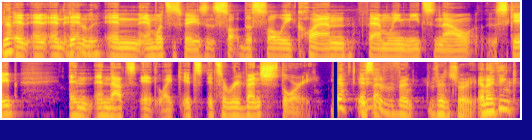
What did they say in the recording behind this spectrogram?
Yeah, and and and, and and and what's his face? It's Sol- the Sully clan family needs to now escape, and and that's it. Like it's it's a revenge story. yeah it's a revenge, revenge story and i think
